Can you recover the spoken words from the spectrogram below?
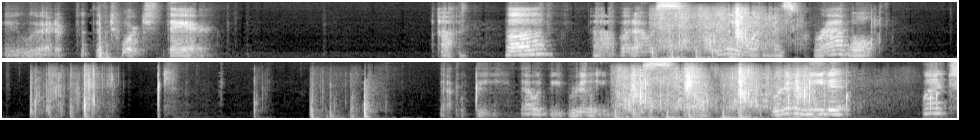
Maybe we gotta put the torch there. Uh, huh? Uh, but I was really wanting this gravel. That would be really nice. We're gonna need it. What?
